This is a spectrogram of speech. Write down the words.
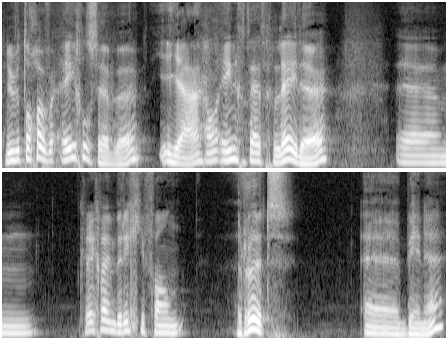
we het toch over egels hebben... Ja. Al enige tijd geleden ehm, kregen wij een berichtje van Rut eh, binnen.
